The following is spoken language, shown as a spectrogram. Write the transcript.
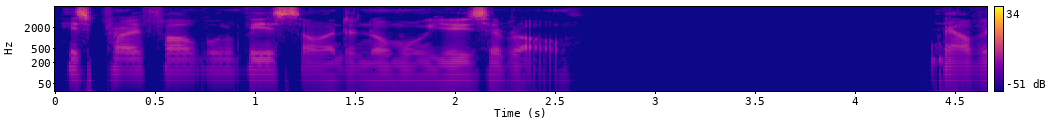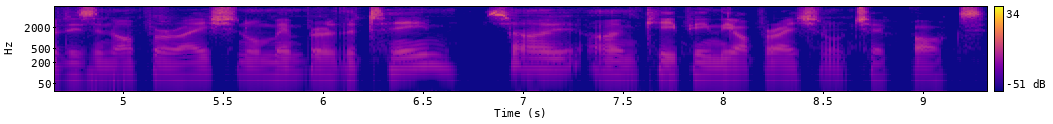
his profile will be assigned a normal user role. Albert is an operational member of the team, so I'm keeping the operational checkbox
